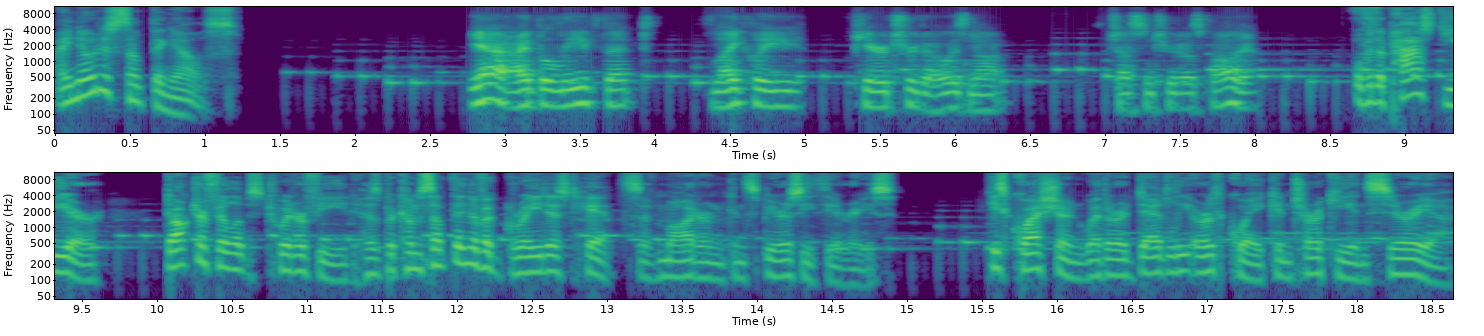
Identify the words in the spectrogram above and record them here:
I noticed something else. Yeah, I believe that likely Pierre Trudeau is not Justin Trudeau's father. Over the past year, Dr. Phillips' Twitter feed has become something of a greatest hits of modern conspiracy theories. He's questioned whether a deadly earthquake in Turkey and Syria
